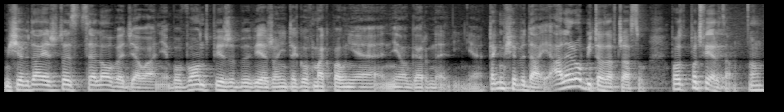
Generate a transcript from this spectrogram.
Mi się wydaje, że to jest celowe działanie, bo wątpię, żeby, wiesz, oni tego w MacPał nie, nie ogarnęli, nie? Tak mi się wydaje, ale robi to zawczasu. Po, potwierdzam. No.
